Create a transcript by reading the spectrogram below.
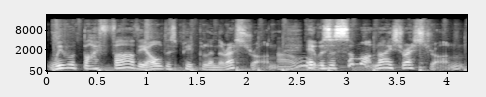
we were by far the oldest people in the restaurant. Oh. It was a somewhat nice restaurant.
